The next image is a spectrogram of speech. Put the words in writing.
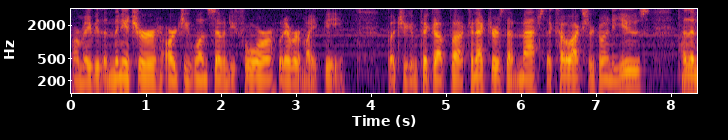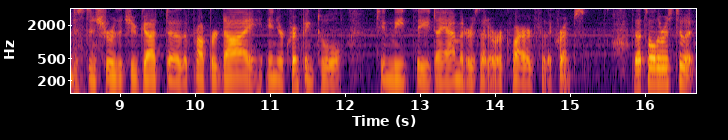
or maybe the miniature RG174, whatever it might be. But you can pick up uh, connectors that match the coax you're going to use, and then just ensure that you've got uh, the proper die in your crimping tool to meet the diameters that are required for the crimps. But that's all there is to it.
